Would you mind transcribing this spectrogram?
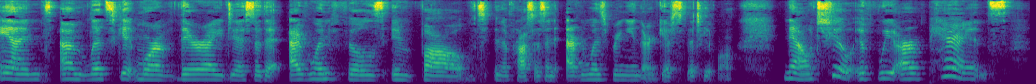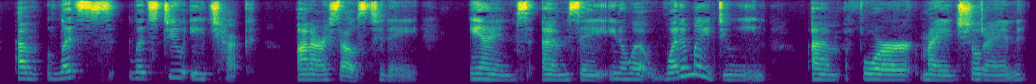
and um, let's get more of their ideas so that everyone feels involved in the process and everyone's bringing their gifts to the table. Now, too, if we are parents, um, let's let's do a check on ourselves today and um, say, you know what, what am I doing um, for my children?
